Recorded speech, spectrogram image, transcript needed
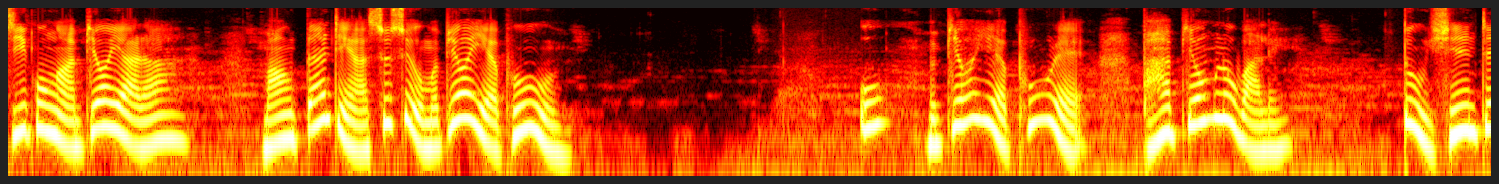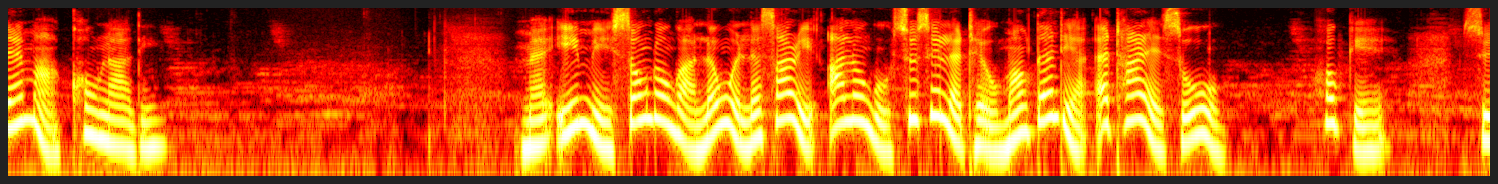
ကြီးကွန်းကပြောရတာမောင်တန်းတင်ကဆွဆွကိုမပြောရဘူးအိုး မပြောရဘူးတဲ့ဘာပြောမလို့ပါလဲသူ့ရင်တဲမှာခုံလာသည်မအေးမီစုံတုံးကလက်ဝဲလက်စားတွေအလုံးကိုဆွဆွလက်ထဲကိုမောင်တန်းတင်အပ်ထားတယ်ဆိုဟုတ်ကဲ့ဆွ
